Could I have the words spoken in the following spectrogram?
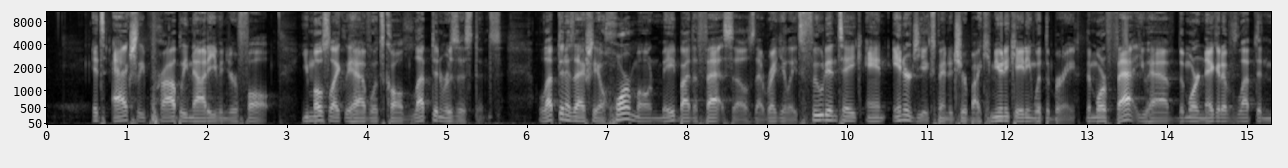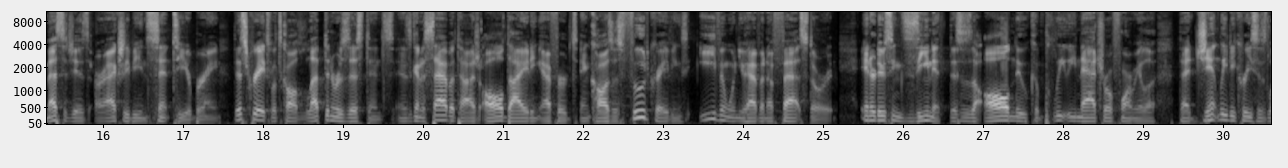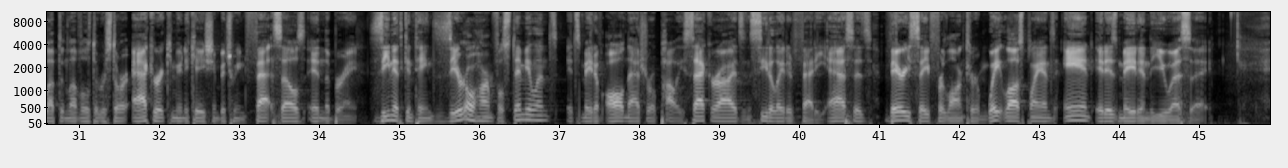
It's actually probably not even your fault. You most likely have what's called leptin resistance. Leptin is actually a hormone made by the fat cells that regulates food intake and energy expenditure by communicating with the brain. The more fat you have, the more negative leptin messages are actually being sent to your brain. This creates what's called leptin resistance and is going to sabotage all dieting efforts and causes food cravings even when you have enough fat stored. Introducing Zenith. This is an all new, completely natural formula that gently decreases leptin levels to restore accurate communication between fat cells in the brain. Zenith contains zero harmful stimulants. It's made of all natural polysaccharides and cetylated fatty acids, very safe for long term weight loss plans, and it is made in the USA.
